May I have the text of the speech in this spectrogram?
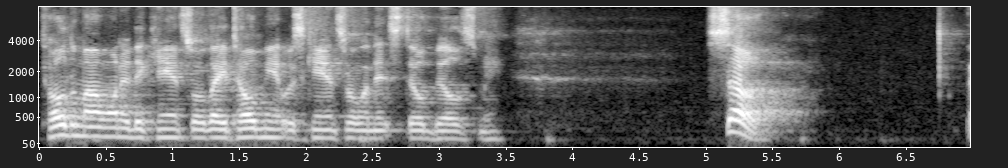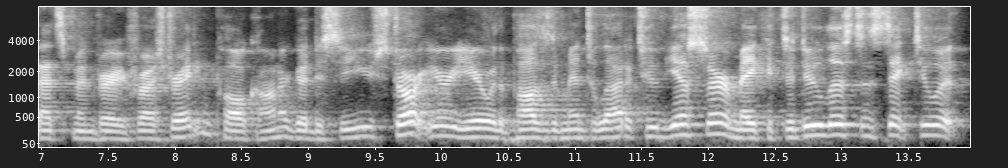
told them I wanted to cancel. They told me it was cancel, and it still bills me. So that's been very frustrating. Paul Connor, good to see you. Start your year with a positive mental attitude. Yes, sir. Make a to do list and stick to it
